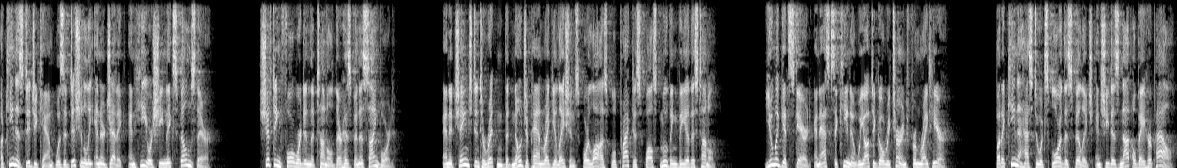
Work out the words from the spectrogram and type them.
Akina's digicam was additionally energetic and he or she makes films there. Shifting forward in the tunnel there has been a signboard. And it changed into written that no Japan regulations or laws will practice whilst moving via this tunnel. Yuma gets scared and asks Akina we ought to go returned from right here. But Akina has to explore this village and she does not obey her pal.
